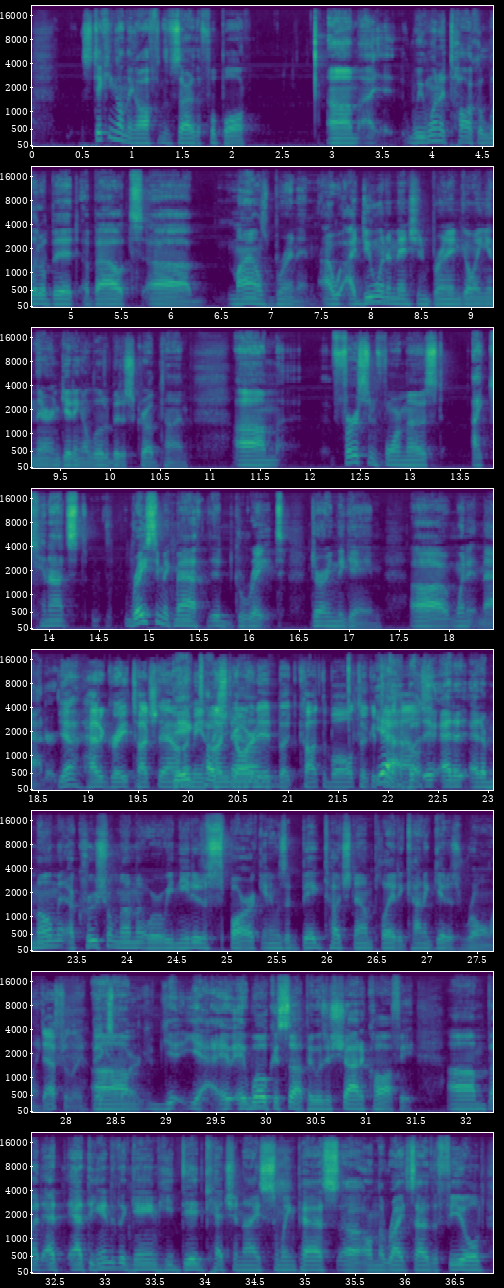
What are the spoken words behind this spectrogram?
sticking on the offensive side of the football, um, I, we want to talk a little bit about uh, Miles Brennan. I, I do want to mention Brennan going in there and getting a little bit of scrub time. Um, first and foremost, I cannot. St- Racey McMath did great during the game uh, when it mattered. Yeah, had a great touchdown. I Big mean, touchdown. unguarded, but caught the ball, took it to the house. but at a, at a moment, a crucial moment where we needed a spark, and it was a big touchdown play to kind of get us rolling. Definitely. Big Um, spark. yeah, it, it woke us up. It was a shot of coffee. Um, but at, at the end of the game, he did catch a nice swing pass uh, on the right side of the field.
